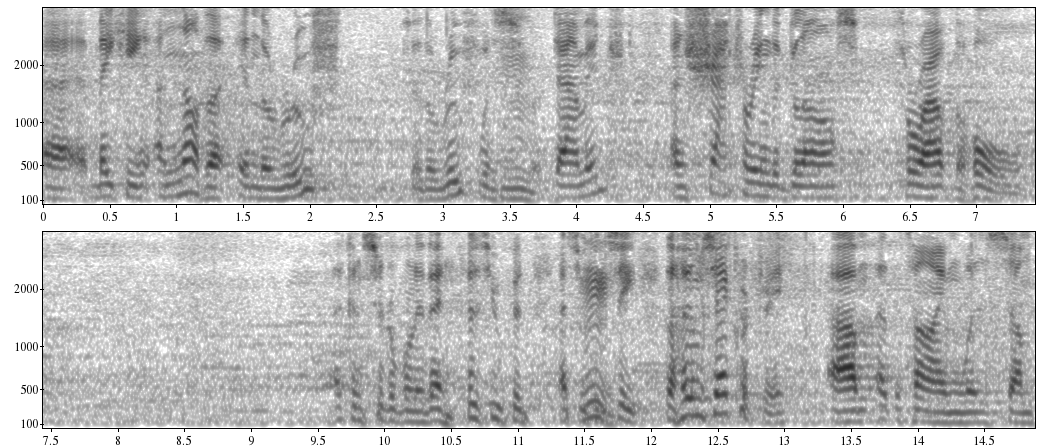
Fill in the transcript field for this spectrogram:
uh, making another in the roof. So the roof was mm. damaged and shattering the glass throughout the hall. A considerable event, as you can, as you mm. can hmm. see. The Home Secretary um, at the time was um,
